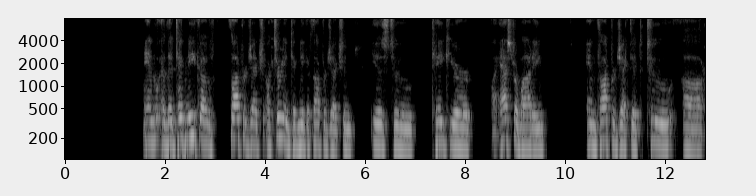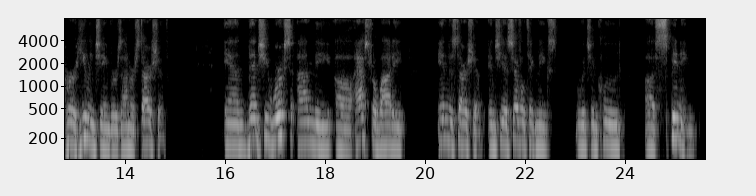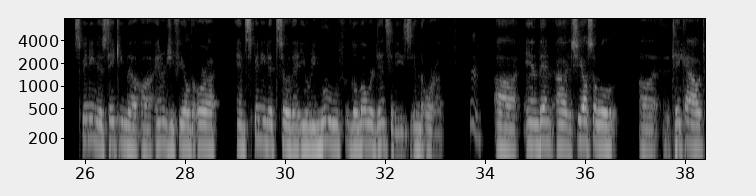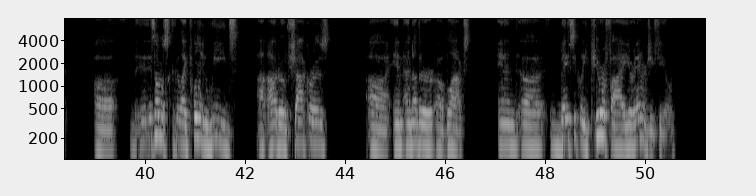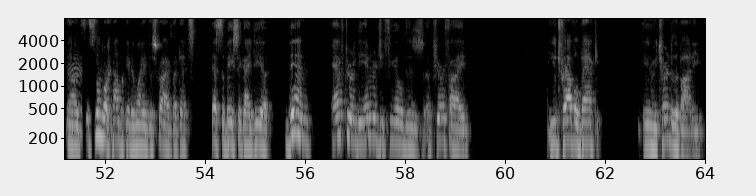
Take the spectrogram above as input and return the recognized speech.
And the technique of thought projection, Arcturian technique of thought projection is to take your astral body and thought project it to uh, her healing chambers on her starship. And then she works on the uh, astral body in the starship. And she has several techniques, which include uh, spinning. Spinning is taking the uh, energy field, the aura, and spinning it so that you remove the lower densities in the aura. Hmm. Uh, and then uh, she also will uh, take out, uh, it's almost like pulling weeds uh, out of chakras uh, and, and other blocks and basically purify your energy field. Now, it's, it's, a little more complicated than what I described, but that's that's the basic idea. Then after the energy field is uh, purified, you travel back in return to the body,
